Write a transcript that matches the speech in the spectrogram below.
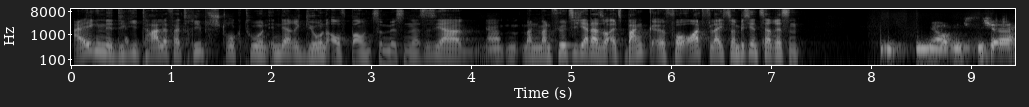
eigene digitale Vertriebsstrukturen in der Region aufbauen zu müssen. Das ist ja, ja. Man, man fühlt sich ja da so als Bank äh, vor Ort vielleicht so ein bisschen zerrissen. Ich bin mir auch nicht sicher,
